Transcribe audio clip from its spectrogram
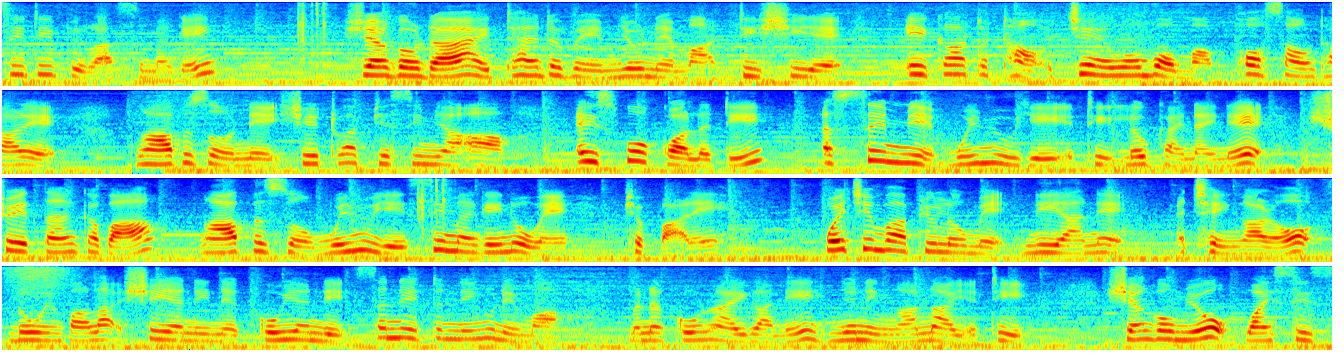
City Villa စီမံကိန်းရန်ကုန်တိုင်းထန်းတပင်မြို့နယ်မှာတည်ရှိတဲ့ဧကတစ်ထောင်အကျယ်ဝန်းပေါ်မှာဖော်ဆောင်ထားတဲ့ငါးပစုံနဲ့ရေထွက်ပစ္စည်းများအား export quality အဆင့်မြင့်မွေးမြူရေးအထိလောက်ကိုင်နိုင်တဲ့ရွှေတန်းကဘာငါးပစုံမွေးမြူရေးစီမံကိန်းတို့ပဲဖြစ်ပါတယ်။ ပွဲချင်းပပြုလုပ်မဲ့နေရာနဲ့အချိန်ကတော့နိုဝင်ဘာလ10ရက်နေ့နဲ့9ရက်နေ့စနေတနင်္ဂနွေမှာမနက်9:00နာရီကနေညနေ9:00နာရီအထိရန်ကုန်မြို့ YCC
